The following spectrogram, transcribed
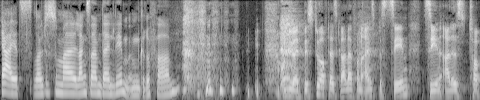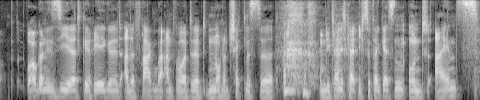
ja, jetzt solltest du mal langsam dein Leben im Griff haben. Und wie weit bist du auf der Skala von 1 bis 10? 10 alles top organisiert, geregelt, alle Fragen beantwortet, nur noch eine Checkliste, um die Kleinigkeit nicht zu vergessen. Und 1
